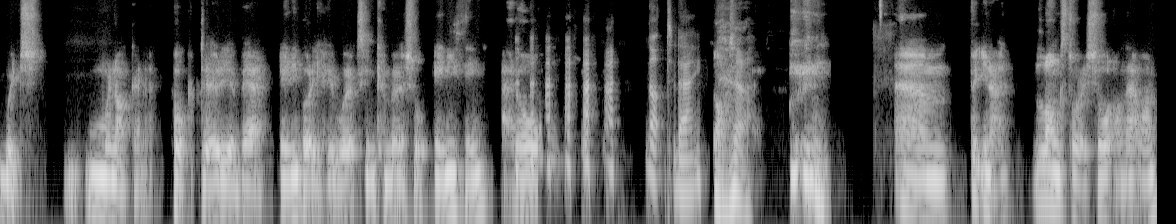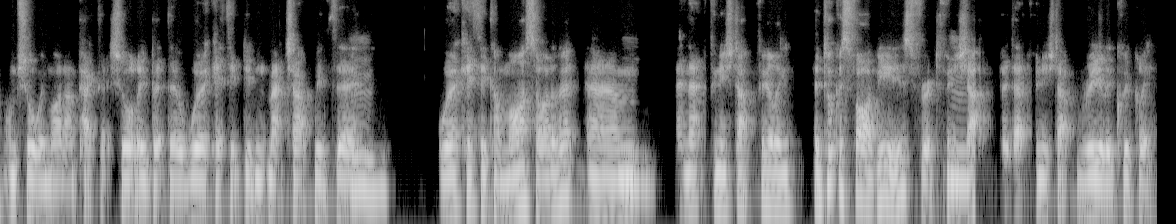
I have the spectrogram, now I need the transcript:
Which we're not going to talk dirty about anybody who works in commercial anything at all. not today. Not today. um, but you know, long story short on that one, I'm sure we might unpack that shortly, but the work ethic didn't match up with the mm. work ethic on my side of it. Um, mm. And that finished up fairly, it took us five years for it to finish mm. up, but that finished up really quickly.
